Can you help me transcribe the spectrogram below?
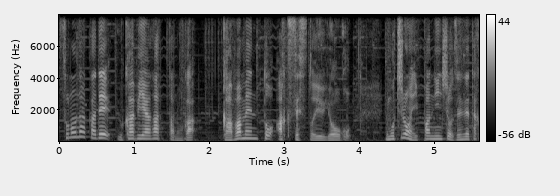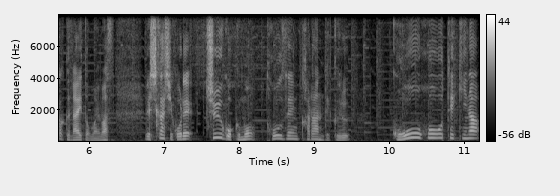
その中で浮かび上がったのが、ガバメントアクセスという用語。もちろん一般認知度全然高くないと思います。しかしこれ、中国も当然絡んでくる合法的な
